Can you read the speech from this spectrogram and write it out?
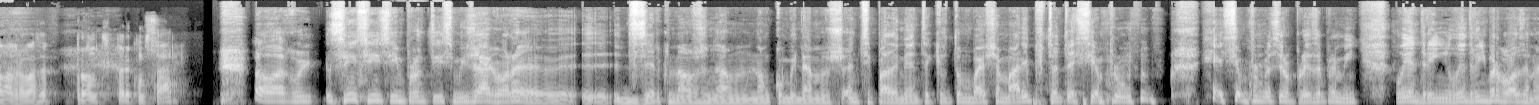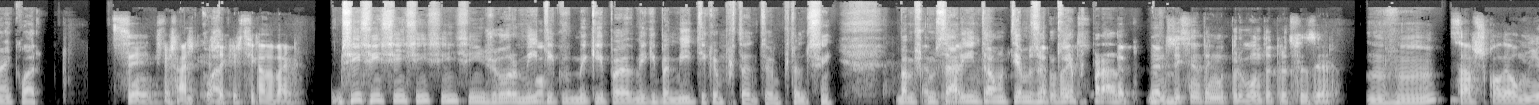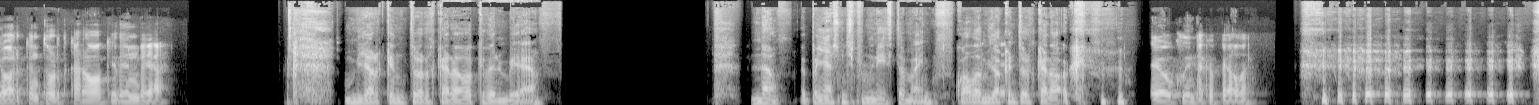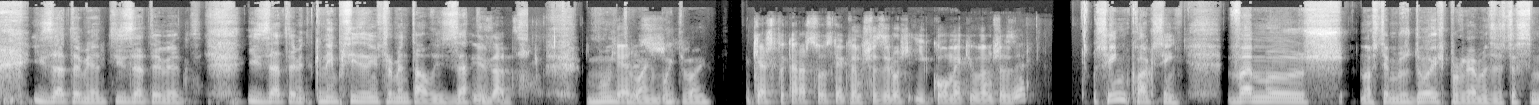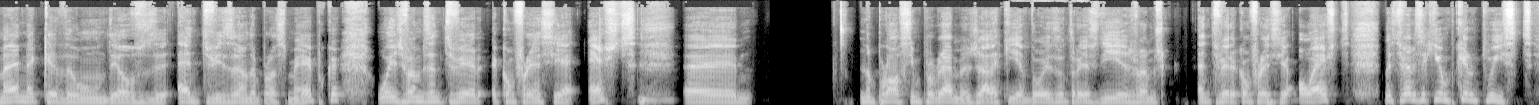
Olá, Barbosa. Pronto para começar? Olá, Rui. Sim, sim, sim, prontíssimo. E já agora uh, dizer que nós não, não combinamos antecipadamente aquilo que tu me vais chamar e, portanto, é sempre, um, é sempre uma surpresa para mim. Leandrinho, Leandrinho Barbosa, não é? Claro. Sim, acho, claro. achei que isto ficava bem. Sim, sim, sim, sim, sim, sim. Jogador mítico de uma equipa, de uma equipa mítica, portanto, portanto, sim. Vamos começar e então temos o que é preparado. Antes disso, ainda tenho uma pergunta para te fazer. Uhum. Sabes qual é o melhor cantor de karaoke da NBA? O melhor cantor de karaoke da NBA? Não, apanhaste-me desprevenido também. Qual é o melhor é. cantor de karaoke? É o Clint Capella. exatamente, exatamente, exatamente. Que nem precisa de instrumental, exatamente. Exato. Muito Queres... bem, muito bem. Queres explicar às pessoas o que é que vamos fazer hoje e como é que o vamos fazer? Sim, claro que sim. Vamos. Nós temos dois programas esta semana, cada um deles de antevisão da próxima época. Hoje vamos antever a Conferência Este. Uh, no próximo programa, já daqui a dois ou três dias, vamos antever a Conferência Oeste. Mas tivemos aqui um pequeno twist.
